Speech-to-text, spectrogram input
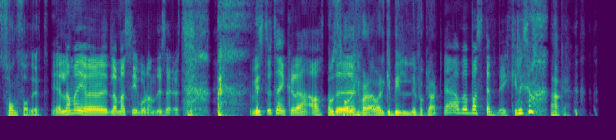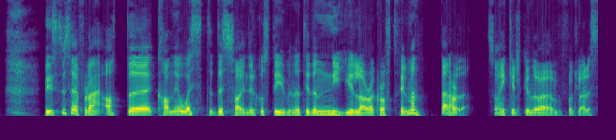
Sånn så det ut. Ja, la, meg gjøre, la meg si hvordan de ser ut. Hvis du tenker deg at Ja, men så eh, ikke for deg? Var det ikke billig forklart? Ja, det bare stemmer ikke, liksom. Ja, okay. Hvis du ser for deg at uh, Kanye West designer kostymene til den nye Lara Croft-filmen. Der har du det. Så enkelt kunne det forklares.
